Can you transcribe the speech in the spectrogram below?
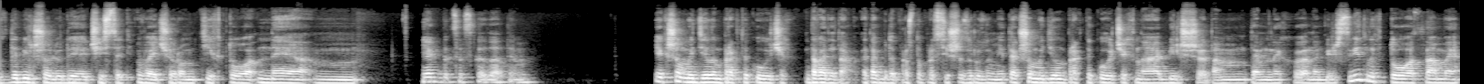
здебільшого люди чистять вечором, ті, хто не. Як би це сказати? Якщо ми ділимо практикуючих, давайте так, так буде просто простіше зрозуміти. Якщо ми ділимо практикуючих на більш там темних, на більш світлих, то саме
